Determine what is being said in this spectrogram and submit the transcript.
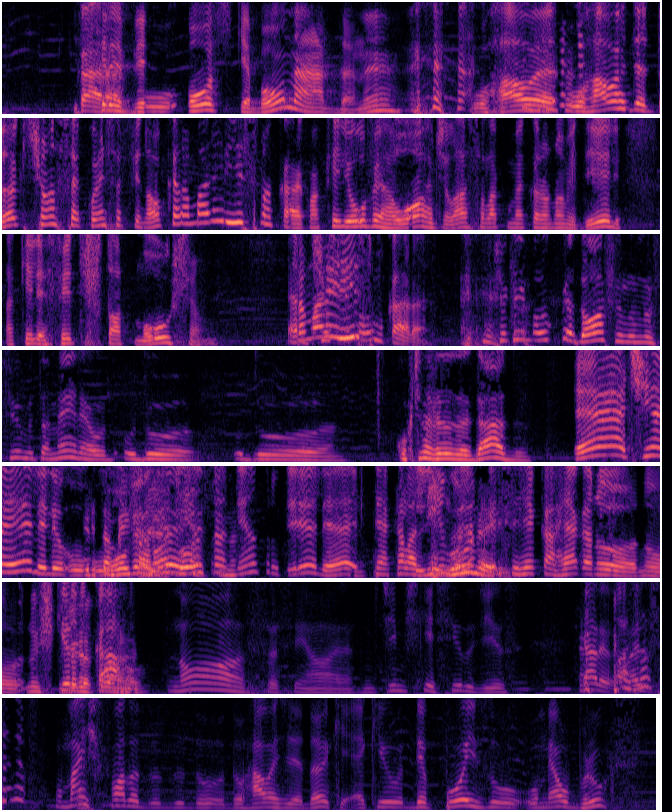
Cara, Escrever o- post que é bom nada, né? O Howard, o Howard the Duck tinha uma sequência final que era maneiríssima, cara, com aquele Overlord lá, sei lá como é que era o nome dele, aquele efeito stop motion. Era maneiríssimo, cara. Tinha aquele maluco pedófilo no filme também, né? O, o do. O do. Curtindo a Vida Doidado. É, tinha ele, ele o, Ele o também Overlord fazia entra esse, né? dentro dele, é, ele tem aquela língua, lembra que ele se recarrega no, no, no isqueiro do carro? Nossa senhora, tinha me esquecido disso. Cara, Mas cena é o mais foda do, do, do, Howard the Duck é que o- depois o, o Mel Brooks,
